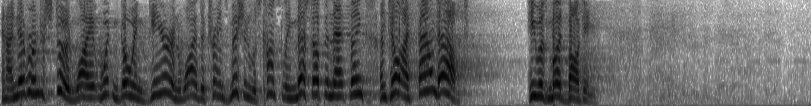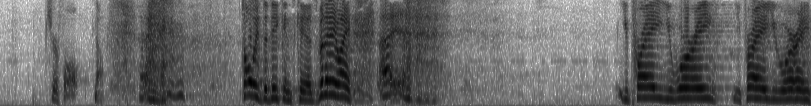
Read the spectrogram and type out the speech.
And I never understood why it wouldn't go in gear and why the transmission was constantly messed up in that thing until I found out he was mud bogging. It's your fault. No. it's always the deacon's kids. But anyway, uh, you pray, you worry, you pray, you worry.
